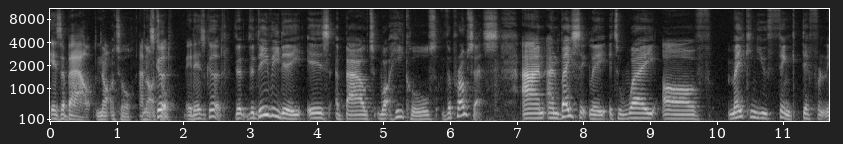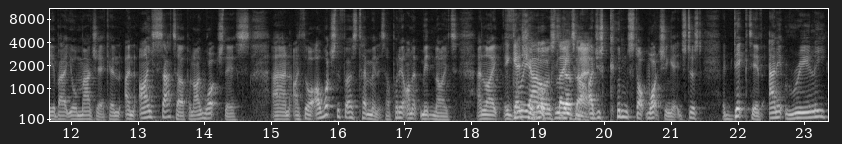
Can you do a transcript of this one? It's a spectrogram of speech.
is about, not at all. and Not it's at all. good. It is good. The, the DVD is about what he calls the process, and and basically it's a way of making you think differently about your magic. And and I sat up and I watched this, and I thought I'll watch the first ten minutes. I'll put it on at midnight, and like It three hours hooked, later. I just couldn't stop watching it. It's just addictive, and it really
